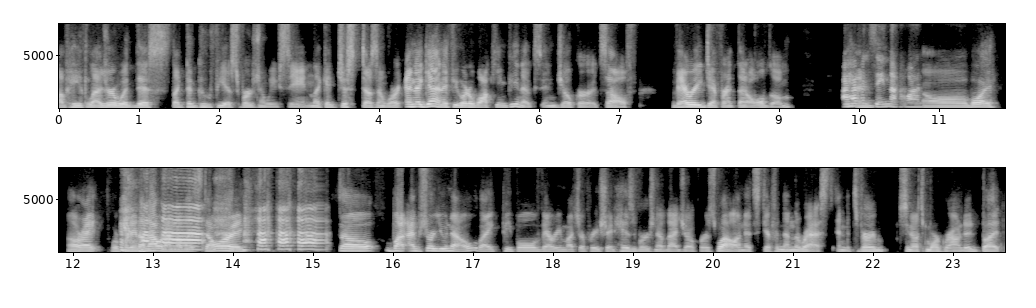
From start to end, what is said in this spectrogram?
of Heath Ledger with this like the goofiest version we've seen. Like it just doesn't work. And again, if you go to Joaquin Phoenix in Joker itself, very different than all of them. I haven't and- seen that one. Oh boy. All right. We're putting on that one on the list. Don't worry. So, but I'm sure you know, like people very much appreciate his version of that Joker as well, and it's different than the rest, and it's very, you know, it's more grounded. But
